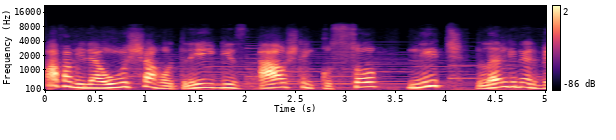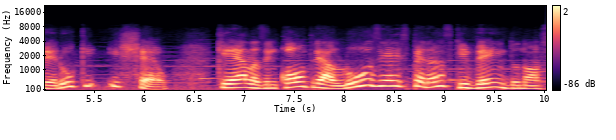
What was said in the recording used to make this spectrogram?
a família Usha, Rodrigues, Austin, Cussô, Nietzsche, Langner, Veruc e Shell. Que elas encontrem a luz e a esperança que vem do nosso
